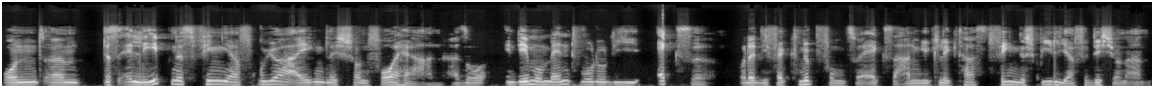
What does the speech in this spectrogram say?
und ähm, das Erlebnis fing ja früher eigentlich schon vorher an. Also in dem Moment, wo du die Echse oder die Verknüpfung zur Echse angeklickt hast, fing das Spiel ja für dich schon an.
